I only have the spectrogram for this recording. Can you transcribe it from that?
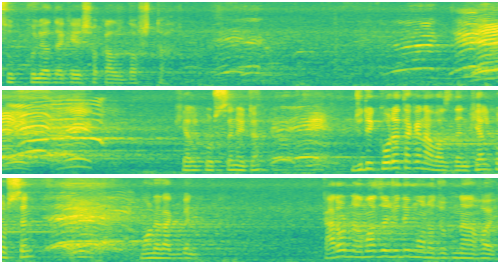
চুপ খুলে দেখে সকাল দশটা। খেয়াল করছেন এটা? যদি করে থাকেন আওয়াজ দেন, খেয়াল করছেন? মনে রাখবেন। কারও নামাজে যদি মনোযোগ না হয়,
